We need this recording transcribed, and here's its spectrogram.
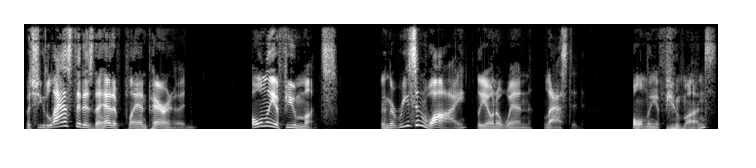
But she lasted as the head of Planned Parenthood only a few months. And the reason why Leana Wen lasted only a few months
